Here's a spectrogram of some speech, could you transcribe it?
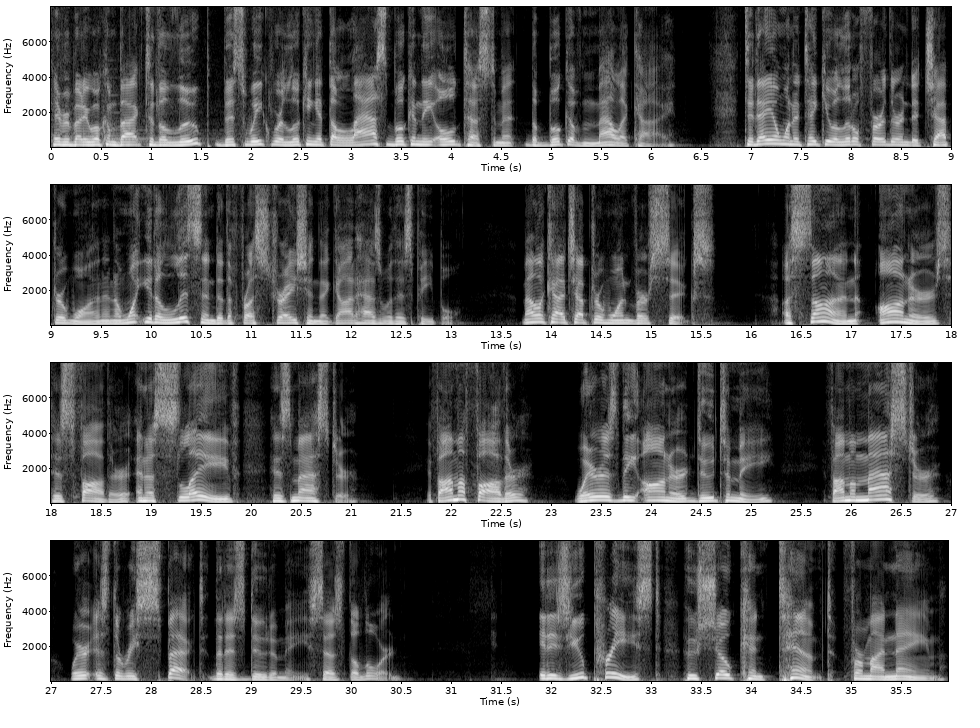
Hey, everybody, welcome back to The Loop. This week we're looking at the last book in the Old Testament, the book of Malachi. Today I want to take you a little further into chapter 1, and I want you to listen to the frustration that God has with his people. Malachi chapter 1, verse 6. A son honors his father, and a slave his master. If I'm a father, where is the honor due to me? If I'm a master, where is the respect that is due to me, says the Lord? It is you, priest, who show contempt for my name.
